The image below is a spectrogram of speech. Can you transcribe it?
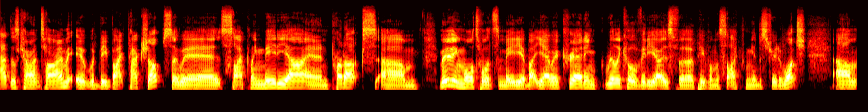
at this current time, it would be bike pack shops. So we're cycling media and products, um, moving more towards the media. But yeah, we're creating really cool videos for people in the cycling industry to watch. Um,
